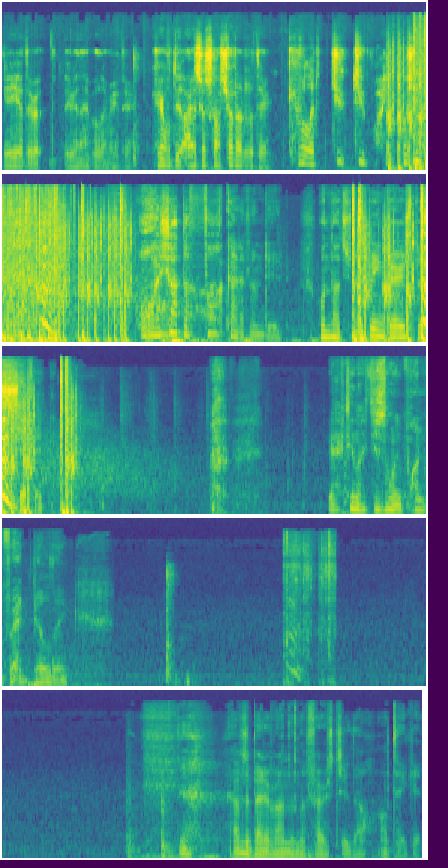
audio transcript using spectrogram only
Yeah, yeah, they're they're in that building right there. Careful, dude. I just got shot out of there. Careful, dude. Dude, why are you pushing? Oh, I shot the fuck out of him, dude. Well, no, you're not being very specific. You're acting like there's only one red building. Yeah, that was a better run than the first two, though. I'll take it.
